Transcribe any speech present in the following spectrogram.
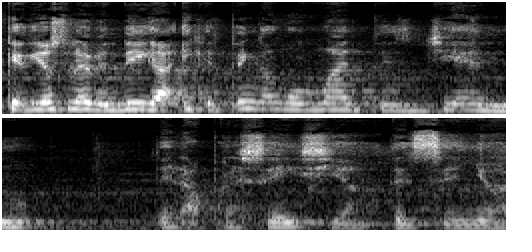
que Dios le bendiga y que tengan un martes lleno de la presencia del Señor.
